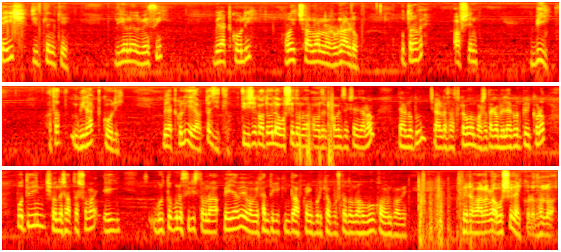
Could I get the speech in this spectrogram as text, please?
তেইশ জিতলেন কে? লিওনেল মেসি, বিরাট কোহলি, রোহিত শর্মা না রোনাল্ডো? উত্তর হবে অপশন বি, অর্থাৎ বিরাট কোহলি। বিরাট কোহলি এই আউটটা জিতলো। তিরিশে কত হলে অবশ্যই তোমরা আমাদের কমেন্ট সেকশনে জানাও। যারা নতুন চ্যানেলটা সাবস্ক্রাইব করো, পাশে থাকা বেল আইকন ক্লিক করো। প্রতিদিন সন্ধ্যা সাতটার সময় এই গুরুত্বপূর্ণ সিরিজ তোমরা পেয়ে যাবে এবং এখান থেকে কিন্তু আপকামিং পরীক্ষা প্রশ্ন তোমরা হুবহু কমেন্ট পাবে। ভিডিওটা ভালো লাগলে অবশ্যই লাইক করো। ধন্যবাদ।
